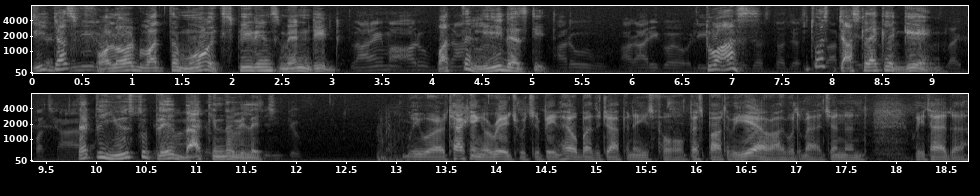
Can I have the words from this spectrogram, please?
We just followed what the more experienced men did, what the leaders did. To us, it was just like a game that we used to play back in the village. We were attacking a ridge which had been held by the Japanese for best part of a year, I would imagine, and we'd had a,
